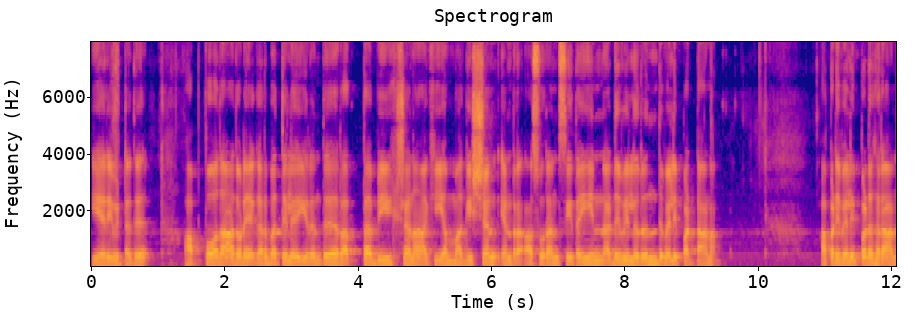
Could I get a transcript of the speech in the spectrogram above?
ஏறிவிட்டது. அப்போதான் அதோடைய கர்ப்பத்திலே இருந்து இரத்த பீஷனாகிய மகிஷன் என்ற அசுரன் சிதையின் நடுவிலிருந்து வெளிப்பட்டானான் அப்படி வெளிப்படுகிறான்.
